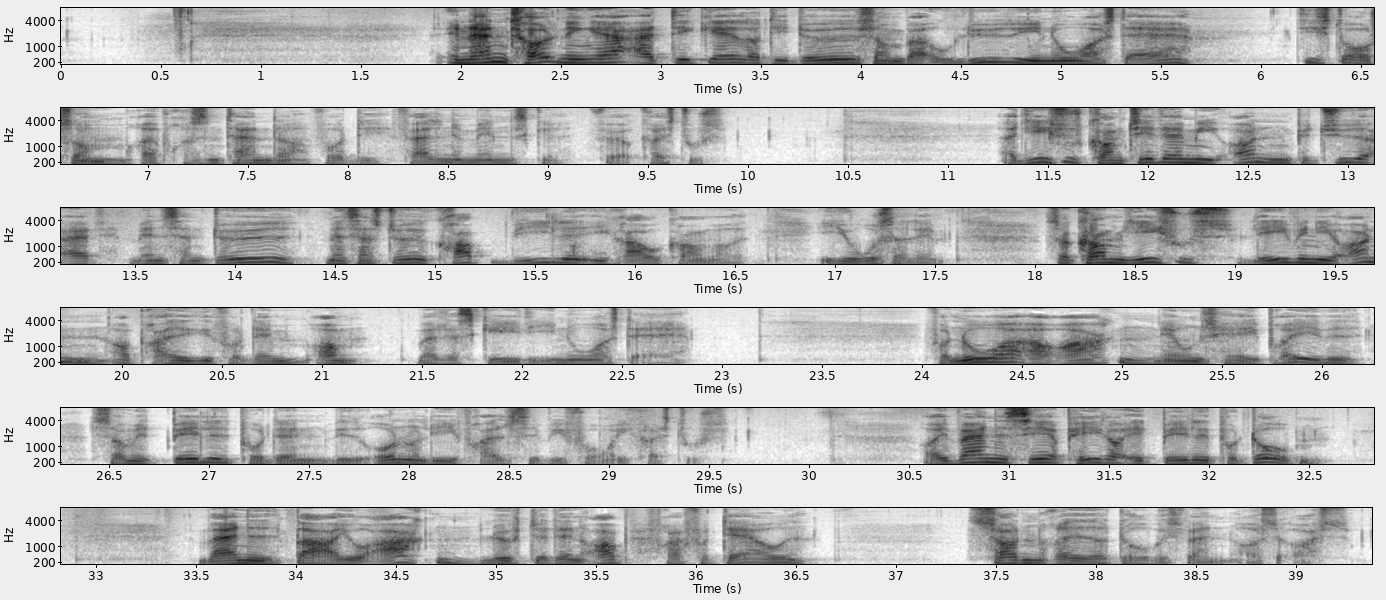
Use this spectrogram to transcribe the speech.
En anden tolkning er, at det gælder de døde, som var ulydige i Noahs dage. De står som repræsentanter for det faldende menneske før Kristus. At Jesus kom til dem i ånden betyder, at mens han døde, mens hans døde krop hvilede i gravkommeret i Jerusalem, så kom Jesus levende i ånden og prædikede for dem om, hvad der skete i Noahs dage. For Noah og arken nævnes her i brevet som et billede på den vidunderlige frelse, vi får i Kristus. Og i vandet ser Peter et billede på dåben. Vandet bar jo arken, løftede den op fra fordærvet. Sådan redder dåbesvand også os.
